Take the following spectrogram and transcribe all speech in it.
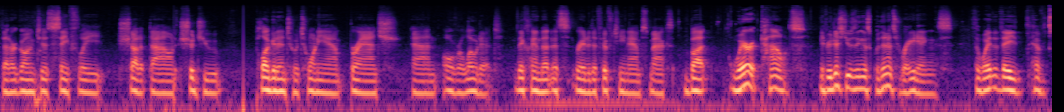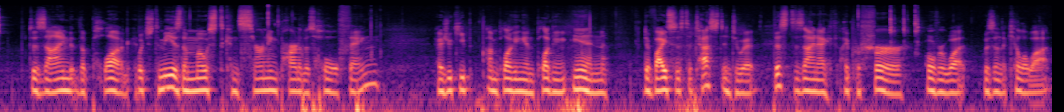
that are going to safely shut it down should you plug it into a 20 amp branch and overload it. They claim that it's rated to 15 amps max, but where it counts, if you're just using this within its ratings, the way that they have designed the plug, which to me is the most concerning part of this whole thing, as you keep unplugging and plugging in devices to test into it, this design I, I prefer over what was in the Kill A Watt.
